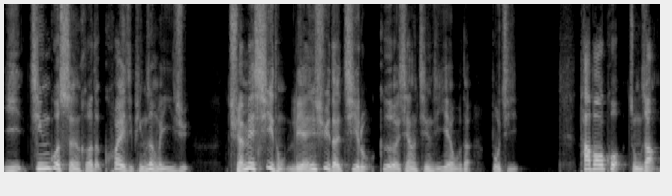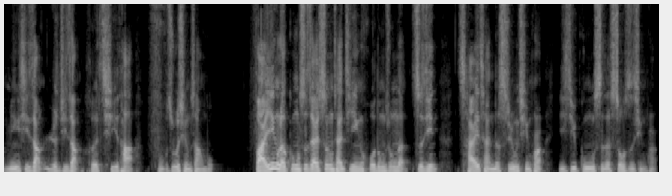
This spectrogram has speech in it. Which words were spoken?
以经过审核的会计凭证为依据，全面系统连续的记录各项经济业务的簿籍。它包括总账、明细账、日记账和其他辅助性账簿，反映了公司在生产经营活动中的资金、财产的使用情况以及公司的收支情况。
